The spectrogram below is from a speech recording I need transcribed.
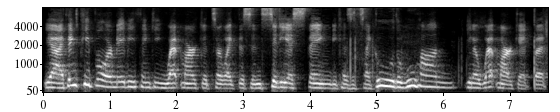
Yeah, I think people are maybe thinking wet markets are like this insidious thing because it's like, ooh, the Wuhan, you know, wet market, but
